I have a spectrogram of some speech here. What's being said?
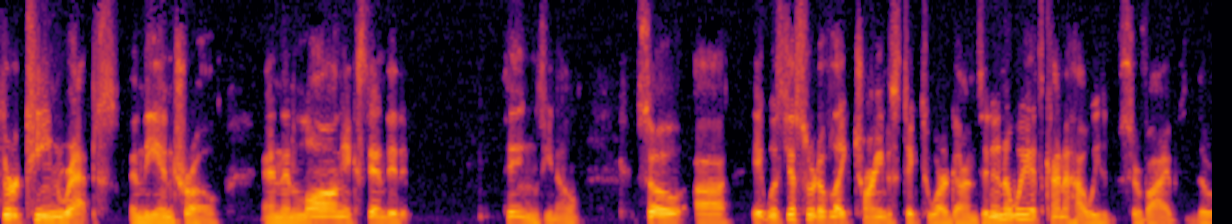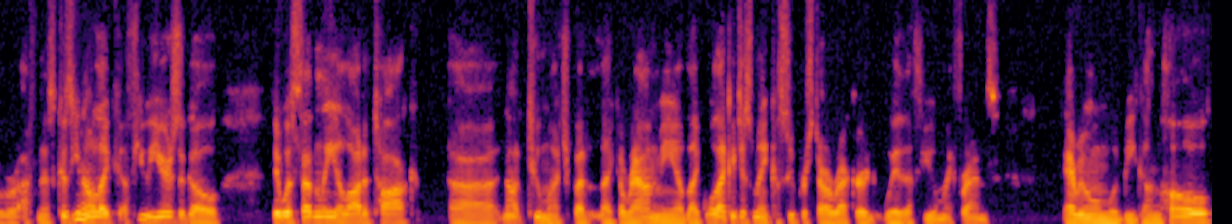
13 reps in the intro and then long extended things you know? So uh it was just sort of like trying to stick to our guns. And in a way it's kind of how we survived the roughness. Because you know like a few years ago there was suddenly a lot of talk uh not too much but like around me of like well i could just make a superstar record with a few of my friends everyone would be gung-ho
